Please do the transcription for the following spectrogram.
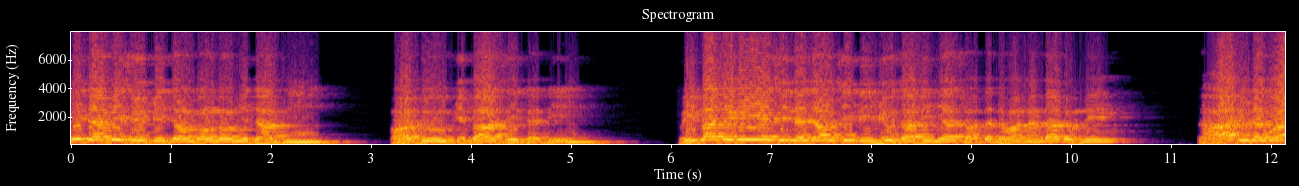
မေတ္တမိတ်ဆွေပြေကြောင်းကောင်းသောမေတ္တာသည် ဟောတုဖြစ်ပါစေတည်းဝိပါဒဂိအချိန်နှကြောင့်ရှိသည့်မျိုးသားတိများစွာတတဝါနန္ဒတို့နှင့်သာဓုတကွာ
